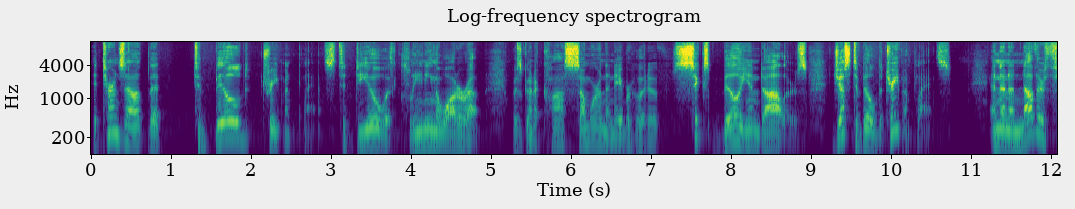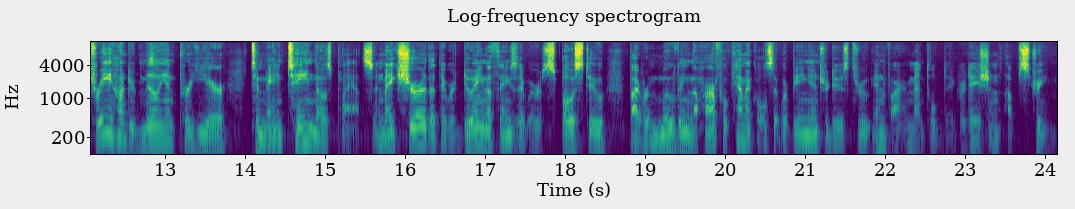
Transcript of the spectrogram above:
It turns out that to build treatment plants to deal with cleaning the water up was going to cost somewhere in the neighborhood of $6 billion just to build the treatment plants. And then another 300 million per year to maintain those plants and make sure that they were doing the things that we were supposed to by removing the harmful chemicals that were being introduced through environmental degradation upstream.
